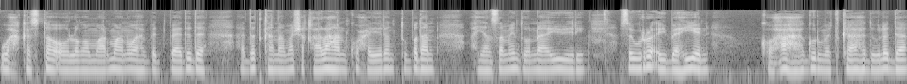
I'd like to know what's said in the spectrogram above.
wax kasta oo laga maarmaan u ah badbaadada dadkan ama shaqaalahan ku xayiran tubadan ayaan sameyn doonaa ayuu yiri sawiro ay baahiyeen kooxaha gurmadka dowladda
